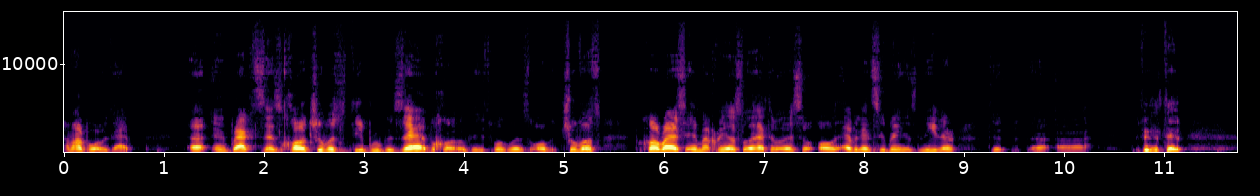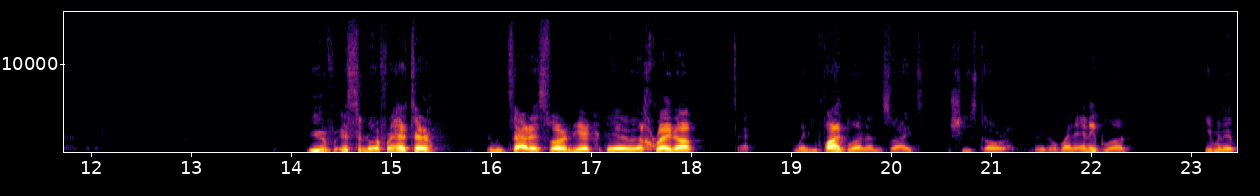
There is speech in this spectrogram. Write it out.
I'm on board with that. Uh, in brackets says chol chuvas dibru bezeh. The spoke was all the chuvas. Because Ras and Machrios lo So all evidence you bring is neither uh, uh, definitive. Neither for Isser nor for Heter. The mitzvah is for the Achrayna. When you find blood on the sides, she's Torah. They don't find any blood, even if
